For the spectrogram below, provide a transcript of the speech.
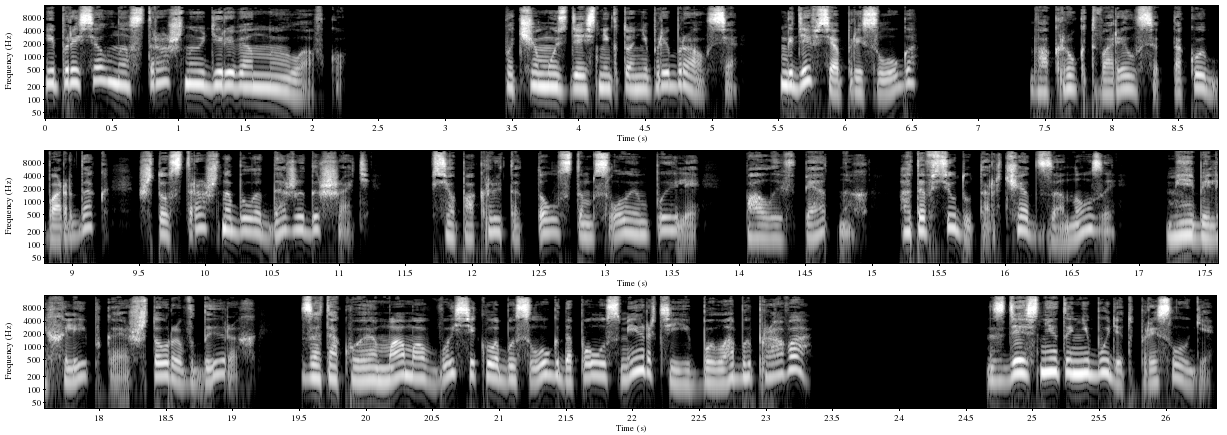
и присел на страшную деревянную лавку. «Почему здесь никто не прибрался? Где вся прислуга?» Вокруг творился такой бардак, что страшно было даже дышать. Все покрыто толстым слоем пыли, полы в пятнах, отовсюду торчат занозы, Мебель хлипкая, шторы в дырах. За такое мама высекла бы слуг до полусмерти и была бы права. «Здесь нет и не будет прислуги»,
